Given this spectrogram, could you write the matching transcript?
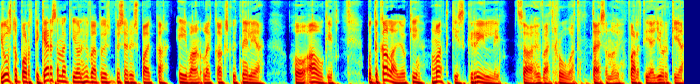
Juustoportti Kärsämäki on hyvä pysähdyspaikka, ei vaan ole 24 H auki. Mutta Kalajoki, Matkis Grilli, saa hyvät ruuat, tai sanoi Vartija Jyrki. Ja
